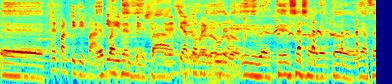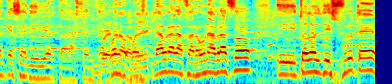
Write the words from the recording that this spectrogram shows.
eh, Es participar es y divertirse, participar, que decía sí, Torre bueno, Bruno. pero- y divertirse sobre todo y hacer que se divierta la gente. Bueno, Bueno, pues Laura Lázaro, un abrazo y todo el disfrute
